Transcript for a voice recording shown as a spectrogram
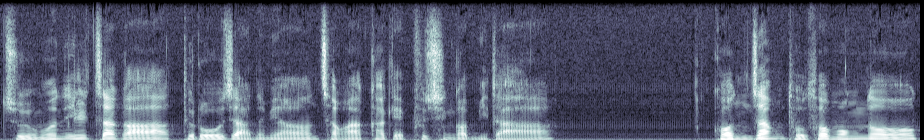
주문 일자가 들어오지 않으면 정확하게 푸신 겁니다. 권장 도서 목록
